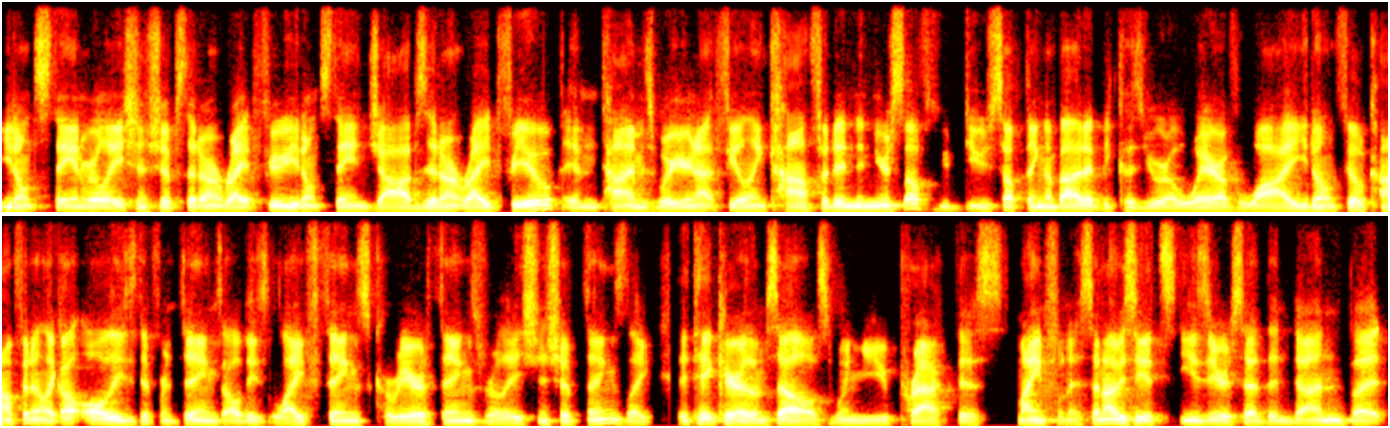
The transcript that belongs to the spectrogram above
You don't stay in relationships that aren't right for you. You don't stay in jobs that aren't right for you. In times where you're not feeling confident in yourself you do something about it because you're aware of why you don't feel confident. Like all, all these different things all these life things career things relationship things like they take care of themselves when you practice mindfulness. And obviously it's easier said than done, but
